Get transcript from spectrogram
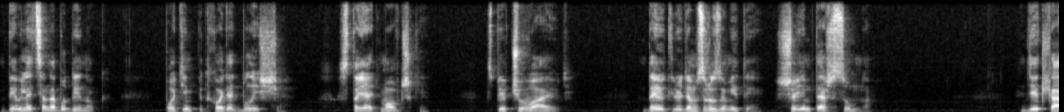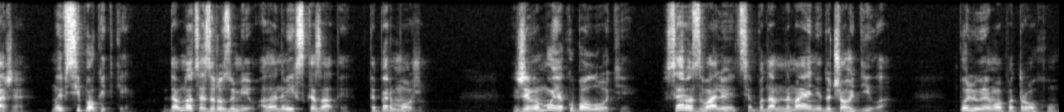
дивляться на будинок, потім підходять ближче, стоять мовчки, співчувають, дають людям зрозуміти, що їм теж сумно. Дід каже: ми всі покидьки. Давно це зрозумів, але не міг сказати. Тепер можу. Живемо, як у болоті, все розвалюється, бо нам немає ні до чого діла. Полюємо потроху,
